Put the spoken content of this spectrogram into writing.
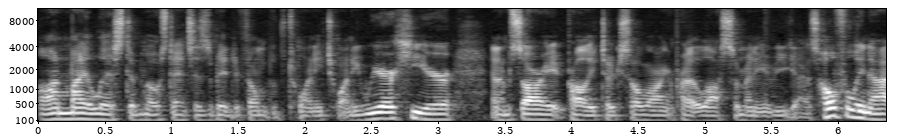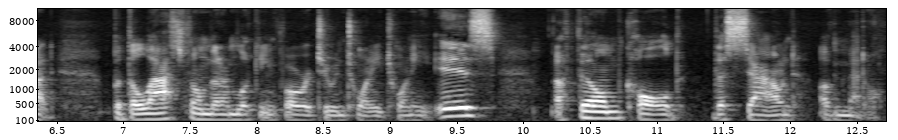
on my list of most anticipated films of 2020. We are here, and I'm sorry it probably took so long, I probably lost so many of you guys. Hopefully not, but the last film that I'm looking forward to in 2020 is a film called The Sound of Metal.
